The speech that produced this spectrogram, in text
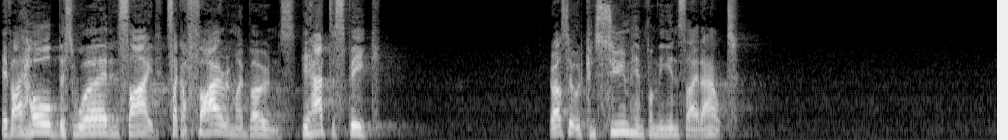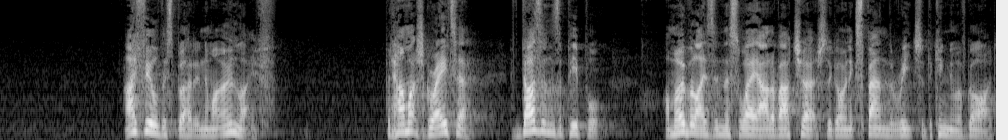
if I hold this word inside. It's like a fire in my bones. He had to speak, or else it would consume him from the inside out. I feel this burden in my own life. But how much greater if dozens of people are mobilized in this way out of our church to go and expand the reach of the kingdom of God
